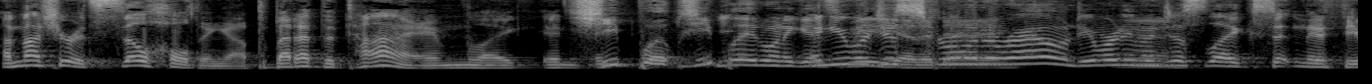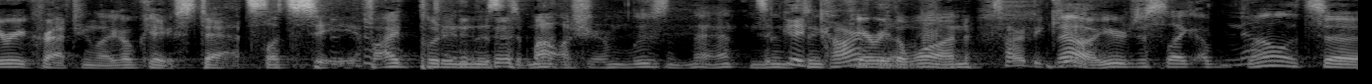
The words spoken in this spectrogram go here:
I'm not sure it's still holding up, but at the time, like, and She put she played one against and you were me just screwing day. around. You weren't even just like sitting there theory crafting, like, okay, stats. Let's see. If I put in this demolisher, I'm losing that. It's a and good card, Carry the though. one. It's hard to No, kill. you're just like, uh, well, it's a.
